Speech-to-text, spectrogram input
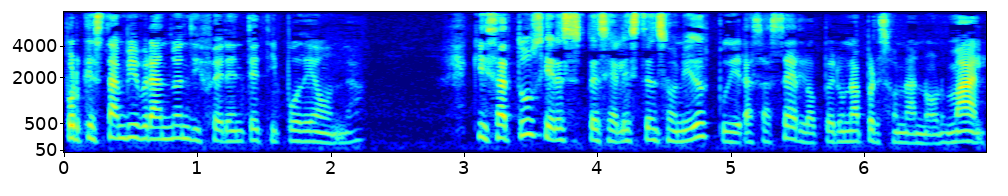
porque están vibrando en diferente tipo de onda. Quizá tú, si eres especialista en sonidos, pudieras hacerlo, pero una persona normal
